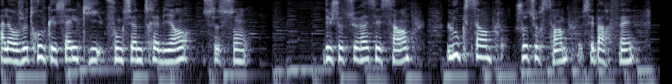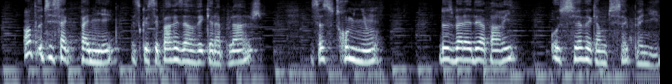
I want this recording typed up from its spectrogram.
Alors je trouve que celles qui fonctionnent très bien, ce sont des chaussures assez simples. Look simple, chaussures simples, c'est parfait. Un petit sac panier, parce que c'est pas réservé qu'à la plage. Et ça, c'est trop mignon de se balader à Paris aussi avec un petit sac panier.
